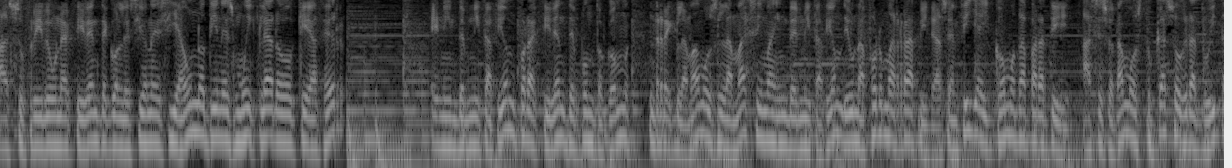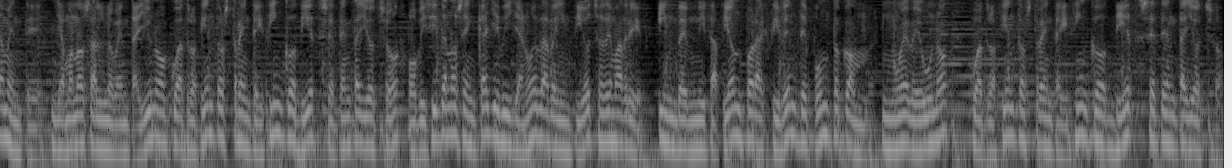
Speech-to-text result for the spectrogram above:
¿Has sufrido un accidente con lesiones y aún no tienes muy claro qué hacer? En indemnizaciónporaccidente.com reclamamos la máxima indemnización de una forma rápida, sencilla y cómoda para ti. Asesoramos tu caso gratuitamente. Llámanos al 91 435 1078 o visítanos en calle Villanueva 28 de Madrid. Indemnizaciónporaccidente.com 91 435 1078.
